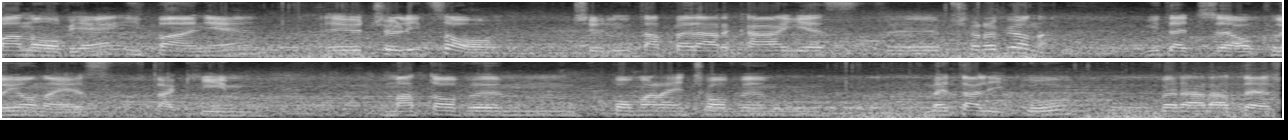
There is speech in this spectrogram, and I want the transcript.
panowie i panie. Y, Czyli co? Czyli ta Ferrarka jest y, przerobiona. Widać, że oklejona jest w takim matowym, pomarańczowym metaliku. Ferrara też,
